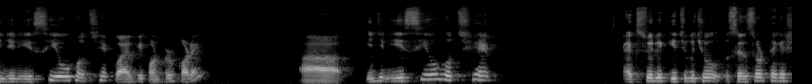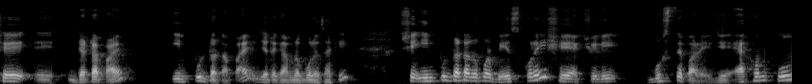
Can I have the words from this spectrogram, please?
ইঞ্জিন এসিও হচ্ছে কয়েলকে কন্ট্রোল করে। ইঞ্জিন এসিও হচ্ছে অ্যাকচুয়ালি কিছু কিছু সেন্সর থেকে সে ডেটা পায় ইনপুট ডাটা পায়, যেটাকে আমরা বলে থাকি। সেই ইনপুট ডাটার উপর বেস করেই সে অ্যাকচুয়ালি বুঝতে পারে যে এখন কোন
